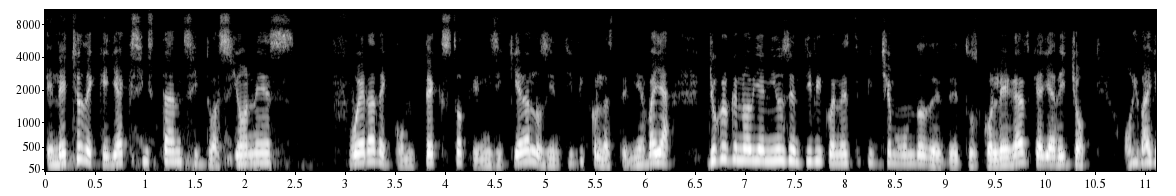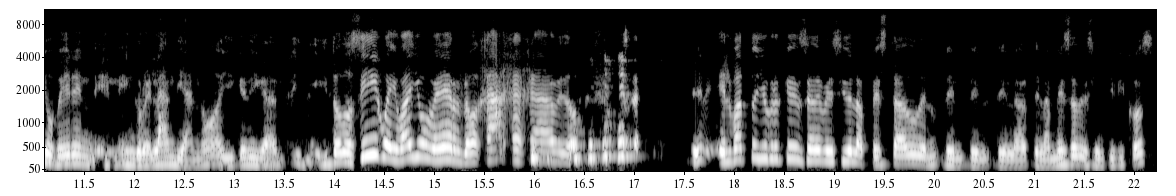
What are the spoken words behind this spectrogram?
el hecho de que ya existan situaciones fuera de contexto que ni siquiera los científicos las tenían. Vaya, yo creo que no había ni un científico en este pinche mundo de, tus colegas que haya dicho, hoy va a llover en, Groenlandia, ¿no? Y que digan, y, todo, sí, güey, va a llover, ¿no? Ja, ja, ja, el, vato yo creo que se debe haber sido el apestado de, la, mesa de científicos,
